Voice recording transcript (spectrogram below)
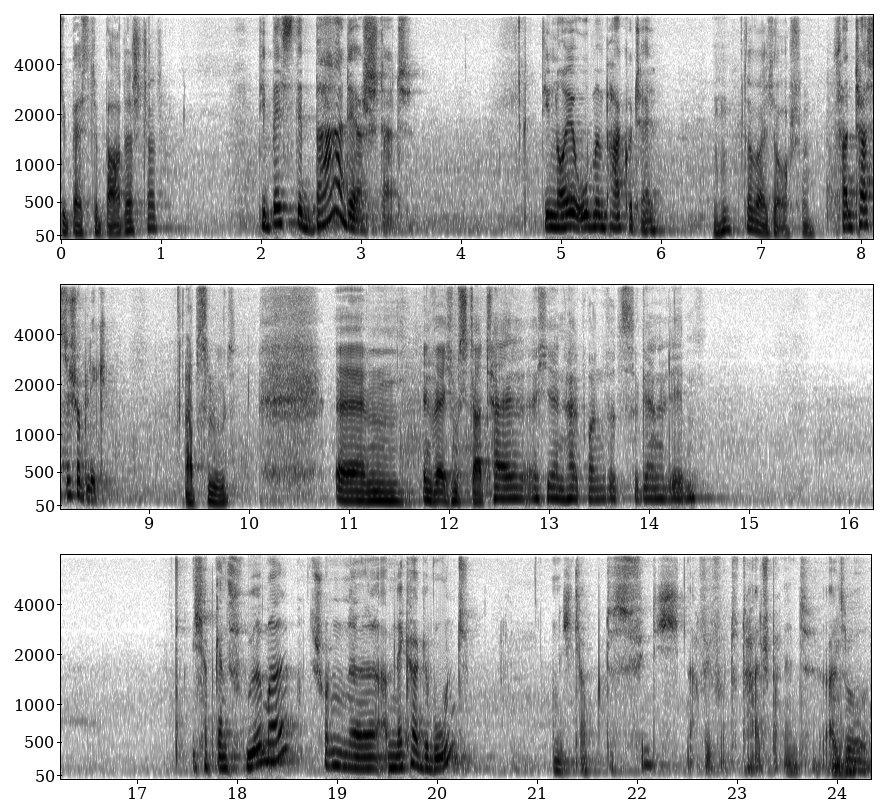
Die beste Bar der Stadt? Die beste Bar der Stadt? Die neue oben im Parkhotel. Mhm, da war ich auch schon. Fantastischer Blick. Absolut. Ähm, in welchem Stadtteil hier in Heilbronn würdest du gerne leben? Ich habe ganz früher mal schon äh, am Neckar gewohnt. Und ich glaube, das finde ich nach wie vor total spannend. Also mhm.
